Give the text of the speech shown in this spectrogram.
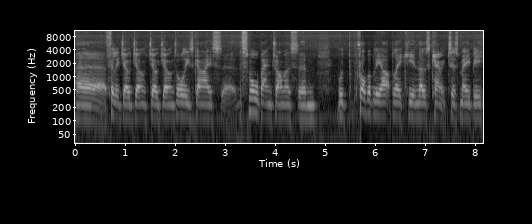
uh, Philly Joe Jones, Joe Jones, all these guys, uh, the small band drummers. Um, would probably Art Blakey and those characters maybe.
